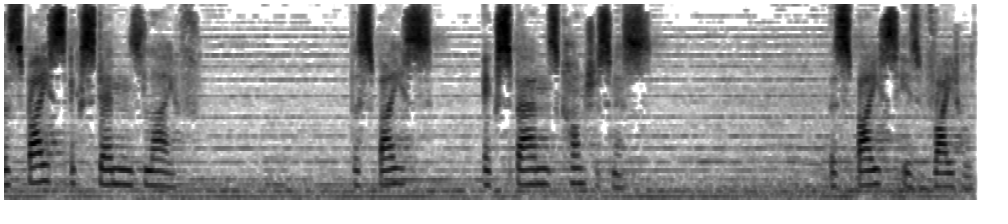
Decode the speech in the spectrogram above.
The spice extends life. The spice expands consciousness. The spice is vital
